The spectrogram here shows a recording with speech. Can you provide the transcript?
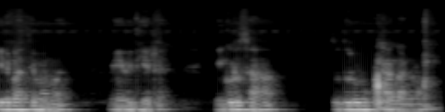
ඊට පස්සේ මම මේ විදිහට ඉඟුරු සහ සුදුරුණු කොටා ගන්නවා.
